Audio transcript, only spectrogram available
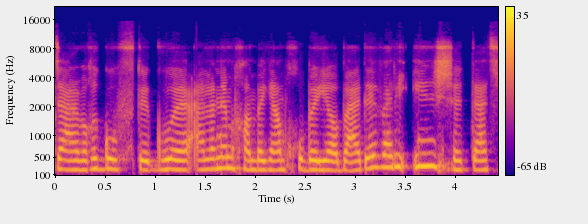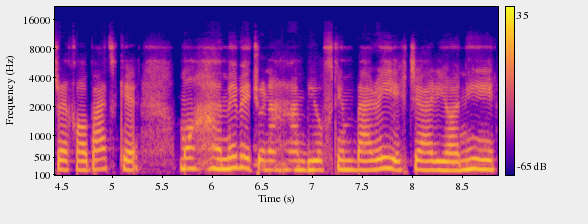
در واقع گفتگوه الان نمی‌خوام بگم خوبه یا بده ولی این شدت رقابت که ما همه به جون هم بیفتیم برای یک جریانی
